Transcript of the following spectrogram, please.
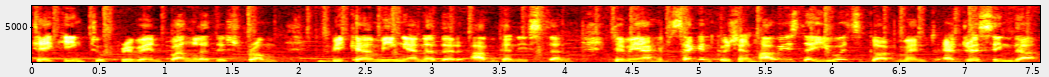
taking to prevent Bangladesh from becoming another Afghanistan? Jimmy, I have second question. How is the U.S. government addressing the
